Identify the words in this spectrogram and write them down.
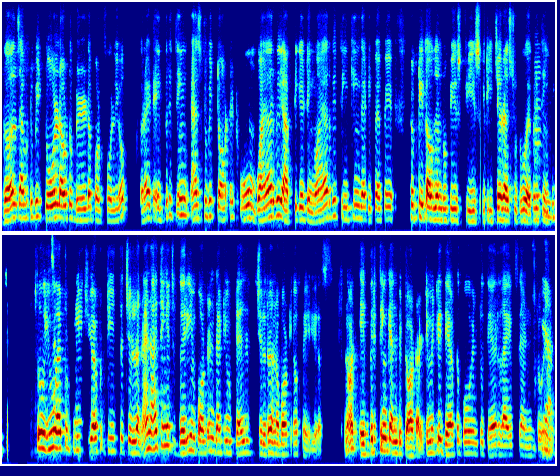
Girls have to be told how to build a portfolio right? Everything has to be taught at home. Why are we abdicating? Why are we thinking that if I pay 50,000 rupees fees, teacher has to do everything? Mm-hmm. So you have to teach, you have to teach the children. And I think it's very important that you tell children about your failures. Not everything can be taught. Ultimately, they have to go into their lives and do yeah. it.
